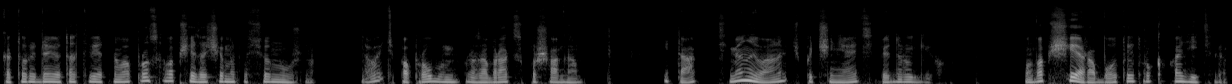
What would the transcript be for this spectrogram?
который дает ответ на вопрос, а вообще зачем это все нужно. Давайте попробуем разобраться по шагам. Итак, Семен Иванович подчиняет себе других. Он вообще работает руководителем.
